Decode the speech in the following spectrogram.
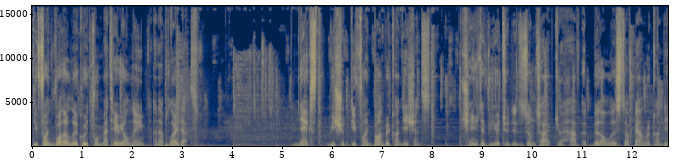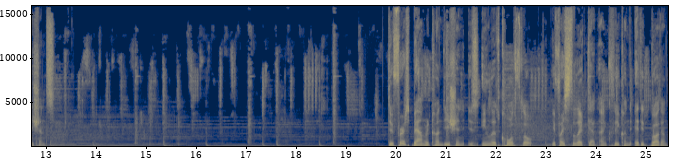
Define water liquid for material name and apply that. Next, we should define boundary conditions. Change the view to the zone type to have a better list of boundary conditions. The first boundary condition is inlet cold flow If I select that and click on the edit button,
